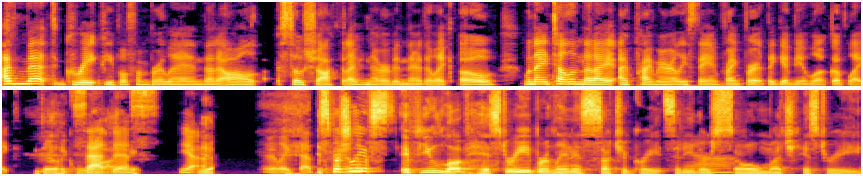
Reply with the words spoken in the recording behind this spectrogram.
I've met great people from Berlin that are all so shocked that I've never been there. They're like, oh, when I tell them that I, I primarily stay in Frankfurt, they give me a look of like, They're like sadness. Yeah. yeah. They're like that. Especially kind of if if you love history, Berlin is such a great city. Yeah. There's so much history.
